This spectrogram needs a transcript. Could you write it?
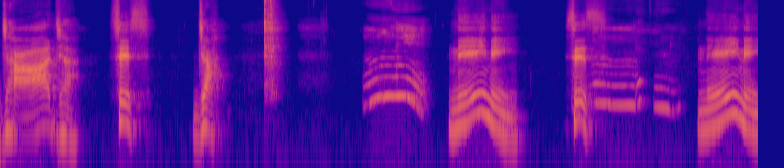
ঝা ঝা শেষ যা নেই নেই শেষ নেই নেই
